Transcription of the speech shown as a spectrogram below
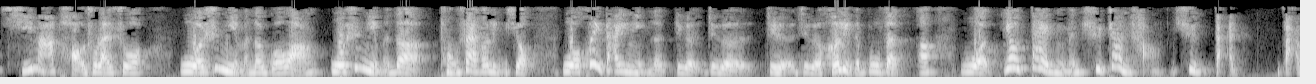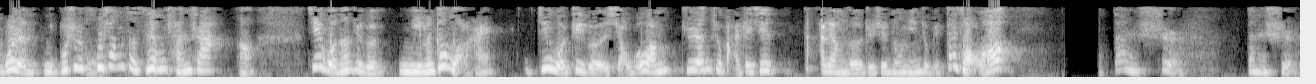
骑马跑出来说：“我是你们的国王，我是你们的统帅和领袖。”我会答应你们的这个这个这个这个合理的部分啊！我要带你们去战场去打法国人，你不是互相的自相残杀啊！结果呢，这个你们跟我来，结果这个小国王居然就把这些大量的这些农民就给带走了。但是，但是，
